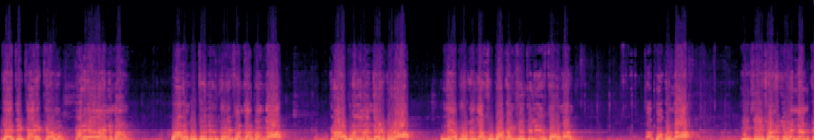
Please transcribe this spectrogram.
పంచాయతీ కార్యక్రమం కార్యాలయాన్ని మనం ప్రారంభోత్సవం చేసుకునే సందర్భంగా గ్రామ ప్రజలందరికీ కూడా హృదయపూర్వకంగా శుభాకాంక్షలు తెలియజేస్తా ఉన్నాను. తప్పకుండా ఈ దేశానికి వెళ్ళాక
